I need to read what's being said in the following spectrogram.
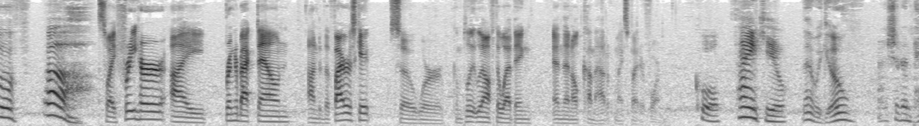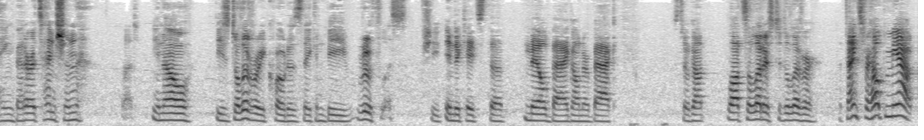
Oof. Ah, So I free her, I bring her back down onto the fire escape, so we're completely off the webbing, and then I'll come out of my spider form. cool. Thank you. There we go. I should have been paying better attention. But, you know, these delivery quotas, they can be ruthless. She indicates the mail bag on her back. Still got lots of letters to deliver. But thanks for helping me out.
